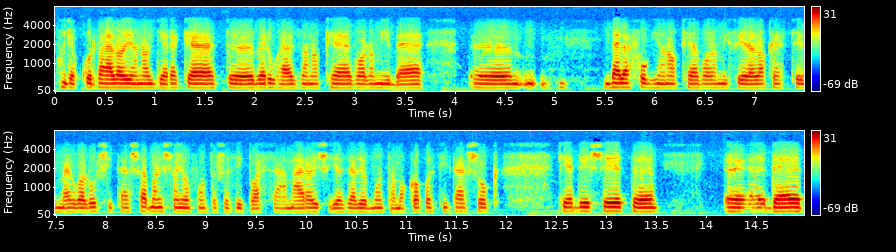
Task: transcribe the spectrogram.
hogy akkor vállaljanak gyereket, beruházzanak-e valamibe, belefogjanak-e valamiféle lakáscég megvalósításában, és nagyon fontos az ipar számára is, ugye az előbb mondtam a kapacitások kérdését, de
